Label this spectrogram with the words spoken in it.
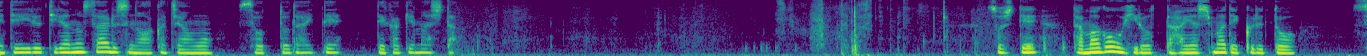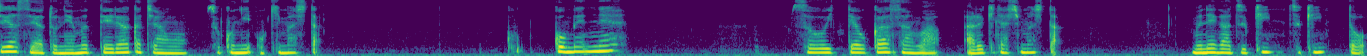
寝ているティラノサウルスの赤ちゃんをそっと抱いて出かけました。そして卵を拾った林まで来るとすやすやと眠っている赤ちゃんをそこに置きました。ごごめんね。そう言ってお母さんは歩き出しました。胸がズキンズキンと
